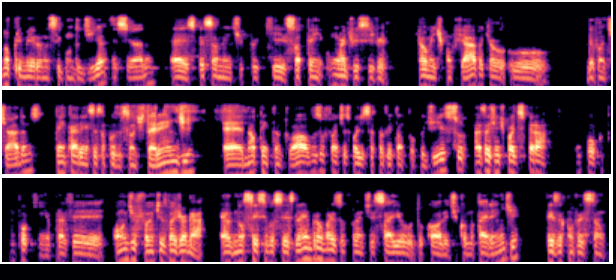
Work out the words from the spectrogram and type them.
no primeiro ou no segundo dia esse ano, é, especialmente porque só tem um wide receiver realmente confiável, que é o, o Devante Adams. Tem carências na posição de Terend, é, não tem tanto alvos, o Fantes pode se aproveitar um pouco disso, mas a gente pode esperar um pouco, um pouquinho para ver onde o Fantes vai jogar. Eu não sei se vocês lembram, mas o Fantes saiu do college como Tyrande, fez a conversão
